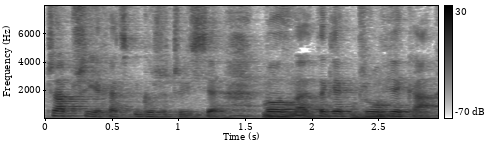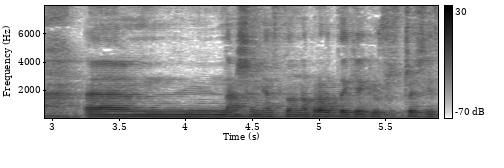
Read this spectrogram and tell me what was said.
trzeba przyjechać i go rzeczywiście poznać, tak jak mhm. człowieka. Nasze miasto naprawdę, tak jak już wcześniej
